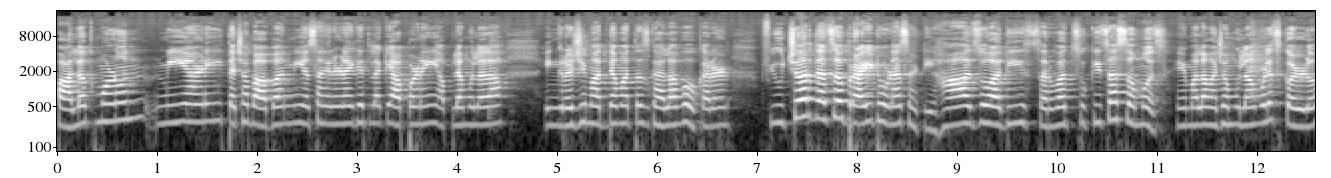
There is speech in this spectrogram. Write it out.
पालक म्हणून मी आणि त्याच्या बाबांनी असा निर्णय घेतला की आपणही आपल्या मुलाला इंग्रजी माध्यमातच घालावं. कारण फ्युचर त्याचं ब्राईट होण्यासाठी हा जो आधी सर्वात चुकीचा समज हे मला माझ्या मुलामुळेच कळलं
